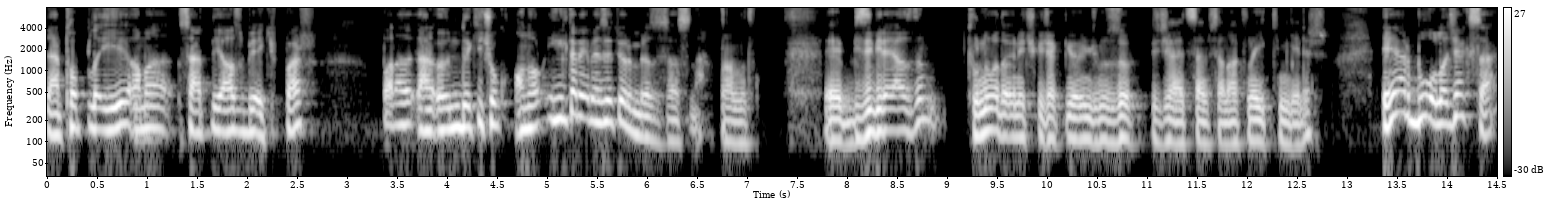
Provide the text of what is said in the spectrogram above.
Yani topla iyi ama sertliği az bir ekip var. Bana yani öndeki çok anor... İngiltere'ye benzetiyorum biraz esasında. Anladım. Ee, bizi bire yazdın. Turnuvada öne çıkacak bir oyuncumuzu rica etsem sana aklına ilk kim gelir? Eğer bu olacaksa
